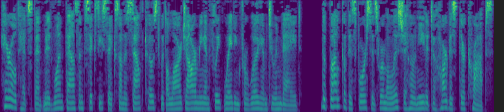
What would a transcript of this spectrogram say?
Harold had spent mid-1066 on the south coast with a large army and fleet waiting for William to invade. The bulk of his forces were militia who needed to harvest their crops,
